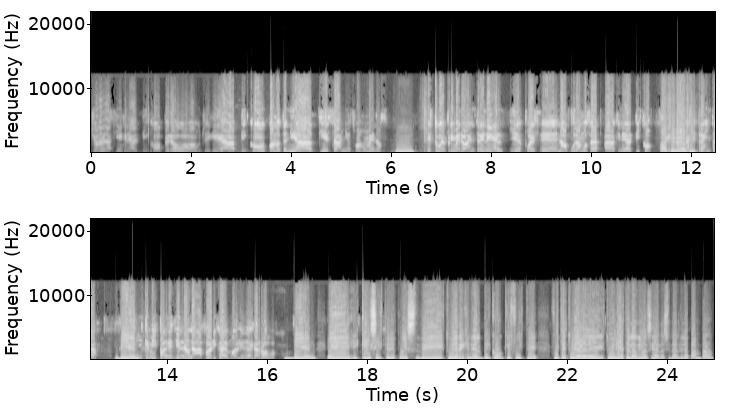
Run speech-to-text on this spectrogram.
yo no nací en General Pico, pero llegué a Pico cuando tenía 10 años más o menos. Mm. Estuve primero en Trenel y después eh, nos mudamos a, a General Pico. Ah, General Pico. 30. Bien, Y que mis padres tienen una fábrica de muebles de Algarrobo. bien. Eh, ¿Y qué hiciste después de estudiar en General Pico? ¿Qué fuiste? ¿Fuiste a estudiar, eh, estudiaste en la Universidad Nacional de La Pampa?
